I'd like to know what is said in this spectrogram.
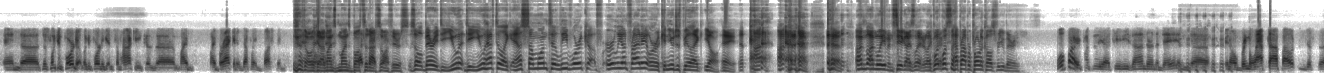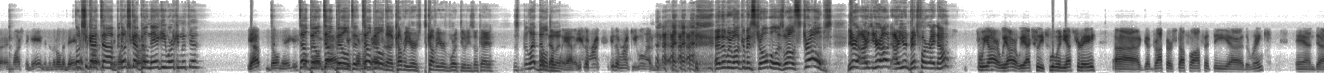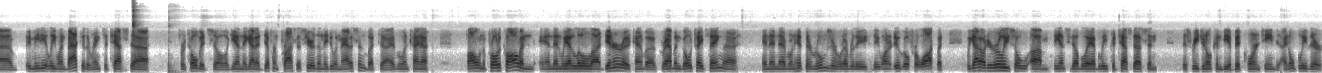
and uh, just looking forward to it. Looking forward to getting some hockey because uh, my my bracket is definitely busted. oh god, mine's mine's busted up something fun. fierce. So Barry, do you do you have to like ask someone to leave work uh, early on Friday, or can you just be like, "Yo, hey, uh, I, I, I'm I'm leaving. See you guys later." Like, what what's the proper protocols for you, Barry? We'll probably put the uh, TVs on during the day, and uh, you know, bring the laptop out and just uh, and watch the game in the middle of the day. Don't That's you got uh, don't you got Bill on. Nagy working with you? Yep, Bill Nagy. Tell Bill tell guy, Bill to tell Bill Badger. to cover your cover your work duties, okay? Just let I'll Bill do definitely it. have it. He's a he's a rookie. We'll let him do that. And then we welcome in Strobel as well. Strobes, you're are you're out? Are you in Bridgeport right now? We are. We are. We actually flew in yesterday. Uh, got, dropped our stuff off at the uh, the rink, and uh, immediately went back to the rink to test uh, for COVID. So again, they got a different process here than they do in Madison, but uh, everyone kind of following the protocol, and and then we had a little uh, dinner, a kind of a grab and go type thing, uh, and then everyone hit their rooms or whatever they they want to do, go for a walk, but we got out here early, so um, the NCAA, I believe, could test us, and this regional can be a bit quarantined. I don't believe they're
